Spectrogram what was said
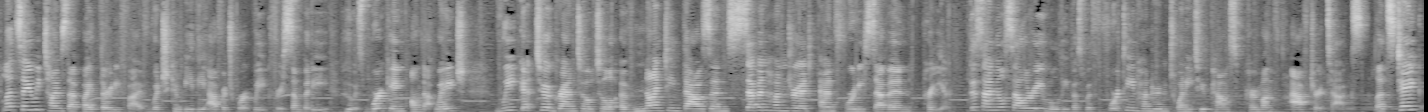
Let's say we times that by 35, which can be the average work week for somebody who is working on that wage we get to a grand total of 19,747 per year. This annual salary will leave us with 1,422 pounds per month after tax. Let's take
